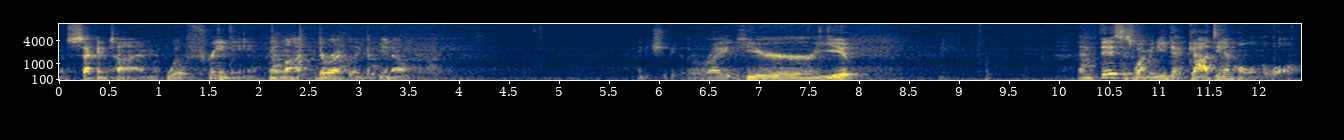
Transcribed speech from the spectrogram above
The second time will free me. Well, not directly, but you know. I think it should be to the right here. Yep. And this is why we need that goddamn hole in the wall.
